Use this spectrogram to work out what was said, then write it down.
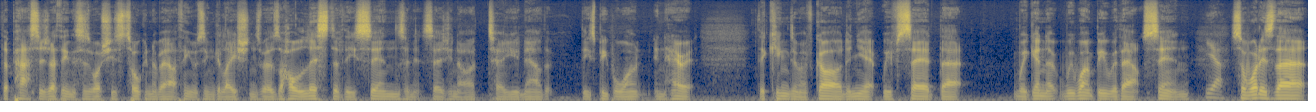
the passage. I think this is what she's talking about. I think it was in Galatians, where there's a whole list of these sins, and it says, you know, I tell you now that these people won't inherit the kingdom of God, and yet we've said that we're gonna we won't be without sin. yeah So what is that?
